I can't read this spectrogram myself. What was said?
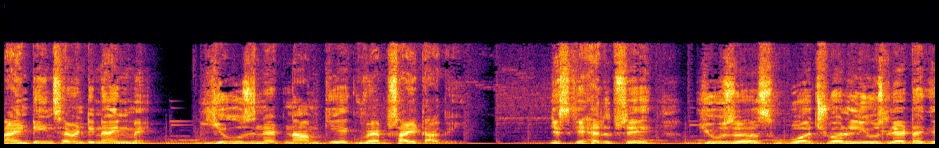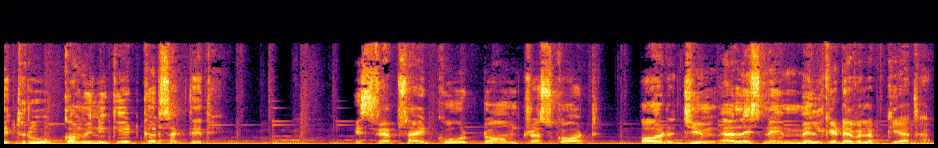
1979 में यूजनेट नाम की एक वेबसाइट आ गई, जिसकी हेल्प से यूज़र्स वर्चुअल न्यूज़लेटर के थ्रू कम्युनिकेट कर सकते थे। इस वेबसाइट को टॉम ट्रस्कॉट और जिम एलिस ने मिलकर डेवलप किया था।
